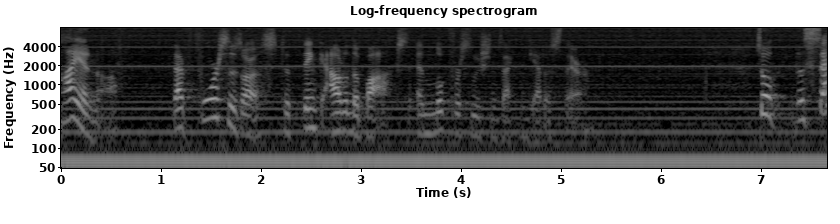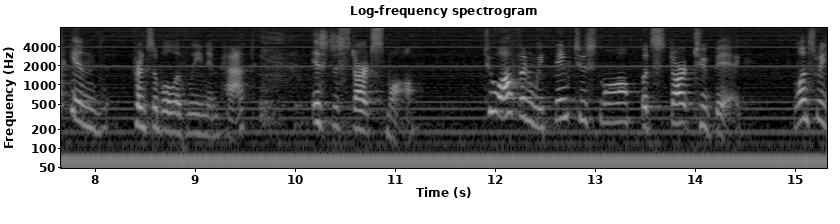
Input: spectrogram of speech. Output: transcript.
high enough that forces us to think out of the box and look for solutions that can get us there. So the second principle of lean impact is to start small. Too often we think too small, but start too big. Once we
